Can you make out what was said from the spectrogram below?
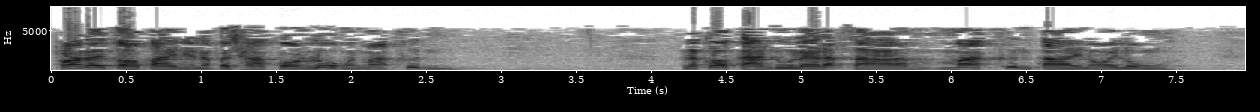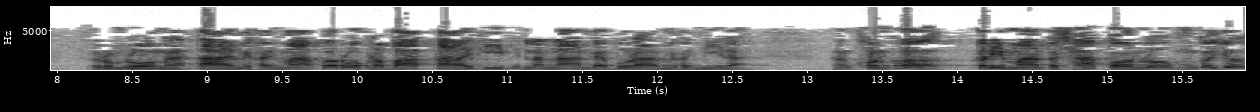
เพราะอะไรต่อไปเนี่ยนะประชากรโลกมันมากขึ้น แล้วก็การดูแลรักษามากขึ้นตายน้อยลง รวมๆนะตายไม่ค่อยมากเพราะโรคระบาดตายทีเป็นล้านๆแบบโบราณไม่ค่อยมีแล้วทั้งคนก็ปริมาณประชากรโลกมันก็เยอะ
